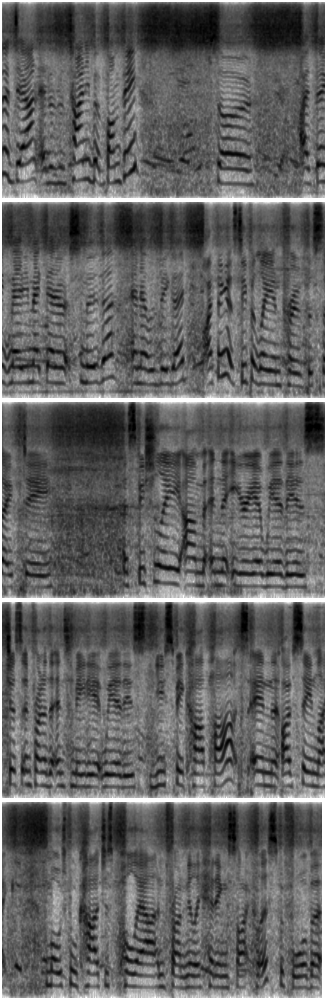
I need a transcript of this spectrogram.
Further down it is a tiny bit bumpy so I think maybe make that a bit smoother and it would be good. I think it's definitely improved the safety especially um, in the area where there's just in front of the intermediate where there's used to be car parks and I've seen like multiple cars just pull out in front nearly hitting cyclists before but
